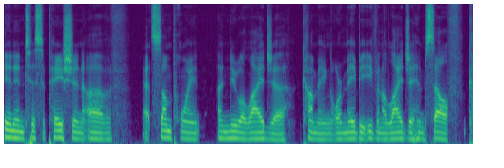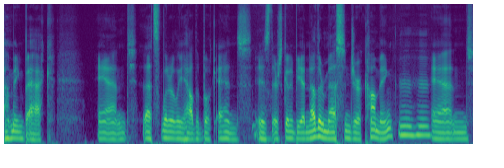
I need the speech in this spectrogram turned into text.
in anticipation of, at some point, a new Elijah coming, or maybe even Elijah himself coming back. And that's literally how the book ends is there's going to be another messenger coming Mm-hmm. and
